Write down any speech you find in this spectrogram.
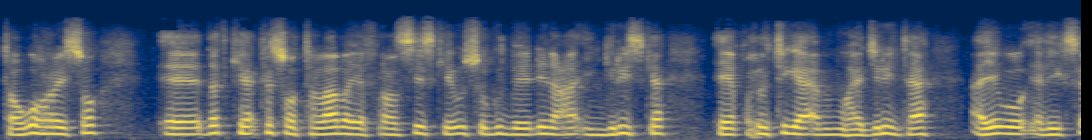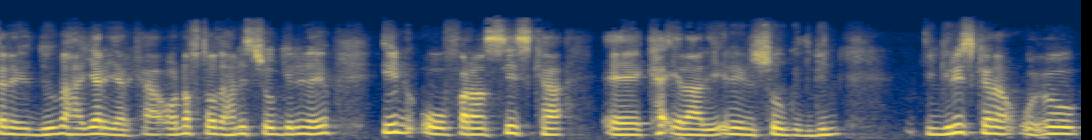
Ta ugu horeyso dadka ka soo tallaabaya faransiiska ee u soo gudbaya dhinaca ingiriiska ee qaxootiga ama muhaajiriinta ayagoo adeegsanaya duumaha yaryarka oo naftooda halis soo gelinayo in uu faransiiska ka ilaaliyo inaynu soo gudbin. Ingiriiskana wuxuu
